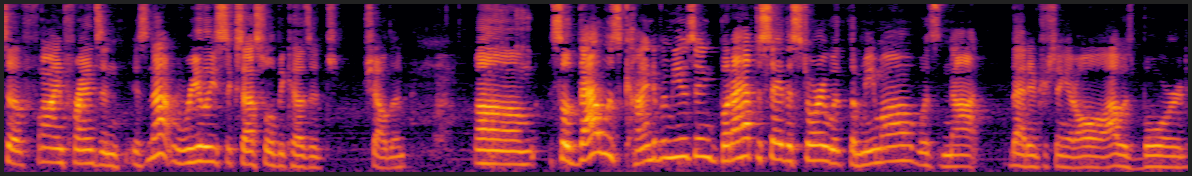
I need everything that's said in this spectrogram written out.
to find friends and is not really successful because it's Sheldon. Um, so that was kind of amusing, but I have to say the story with the Meemaw was not that interesting at all. I was bored.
